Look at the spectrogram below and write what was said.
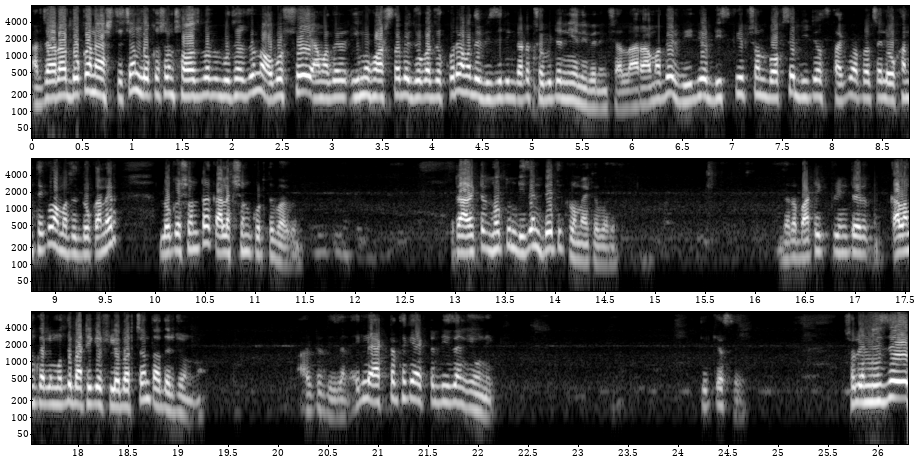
আর যারা দোকানে আসতে চান লোকেশন সহজভাবে বোঝার জন্য অবশ্যই আমাদের ইমো, হোয়াটসঅ্যাপে যোগাযোগ করে আমাদের ভিজিটিং কার্ডের ছবিটা নিয়ে নেবেন ইনশাআল্লাহ। আর আমাদের ভিডিও ডিসক্রিপশন বক্সে ডিটেলস থাকবে, আপনারা চাইলে ওখান থেকেও আমাদের দোকানের লোকেশনটা কালেকশন করতে পারবেন। এটা আরেকটা নতুন ডিজাইন ব্যতিক্রম একেবারে। যারা বাটিক প্রিন্টের কালামকারীর মধ্যে বাটিকের ফ্লেভার চান, তাদের জন্য আরেকটা ডিজাইন এগুলো একটা থেকে একটা ডিজাইন ইউনিক ঠিক আছে? আসলে নিজের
